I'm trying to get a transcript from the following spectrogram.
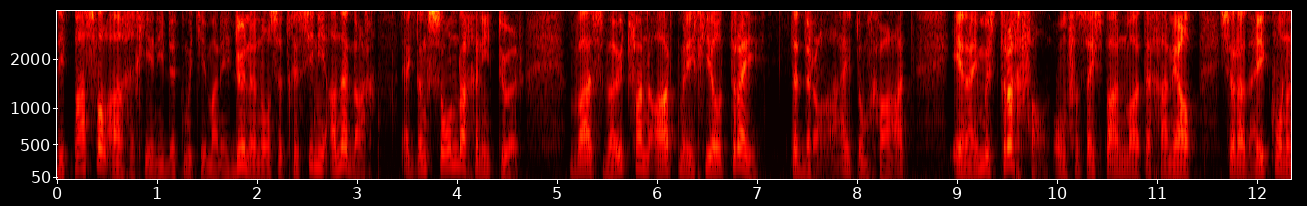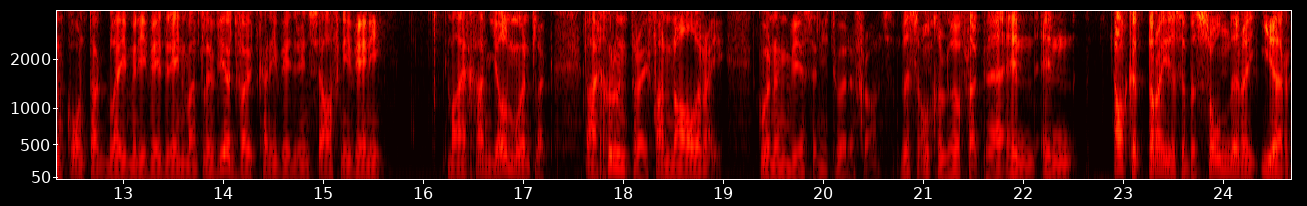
die pas wel aangegee nie dit moet jy maar net doen en ons het gesien die ander dag ek dink sonderdag in die toer was Wout van Aert met die geel trui te dra uit hom gehad en hy moes terugval om vir sy spanmaat te gaan help sodat hy kon in kontak bly met die wedren want hulle weet Wout kan die wedren self nie wen nie maar hy gaan heel moontlik daai groen trui van Naalry koning wees in die Tour de France. Dis ongelooflik, né? En en elke trui is 'n besondere eer,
